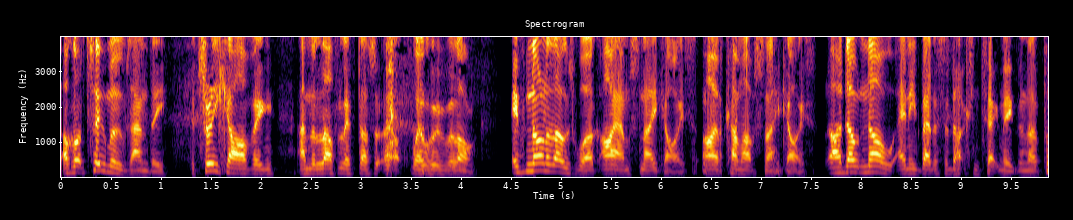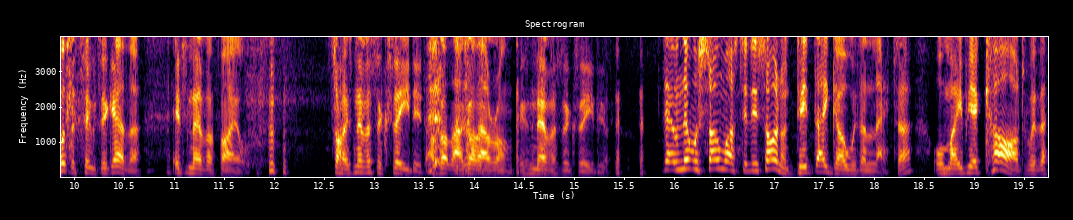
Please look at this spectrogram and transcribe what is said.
I've got two moves, Andy: the tree carving and the love lift us uh, where we belong. If none of those work, I am Snake Eyes. I've come up Snake Eyes. I don't know any better seduction technique than that. Put the two together, it's never failed. Sorry, it's never succeeded. I got that. I got that wrong. It's never succeeded. There, and there was so much to decide on. Did they go with a letter or maybe a card with a,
